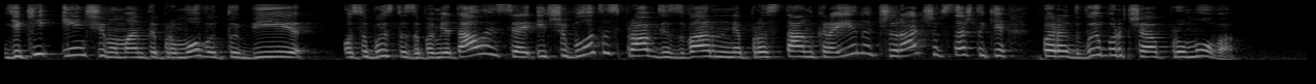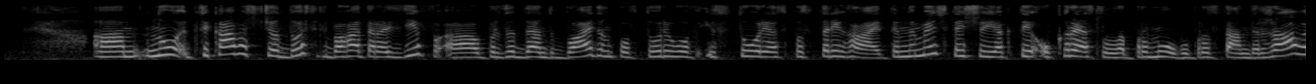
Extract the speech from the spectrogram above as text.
які інші моменти промови тобі особисто запам'яталися? І чи було це справді звернення про стан країни, чи радше все ж таки передвиборча промова? Ну цікаво, що досить багато разів президент Байден повторював історія спостерігає. Тим не менш, те, що як ти окреслила промову про стан держави,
